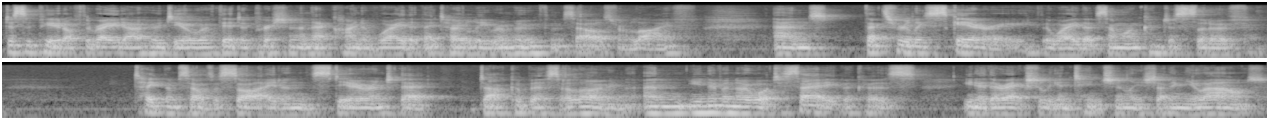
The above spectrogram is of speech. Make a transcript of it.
disappeared off the radar, who deal with their depression in that kind of way that they totally remove themselves from life. And that's really scary the way that someone can just sort of take themselves aside and stare into that dark abyss alone. And you never know what to say because you know they're actually intentionally shutting you out.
